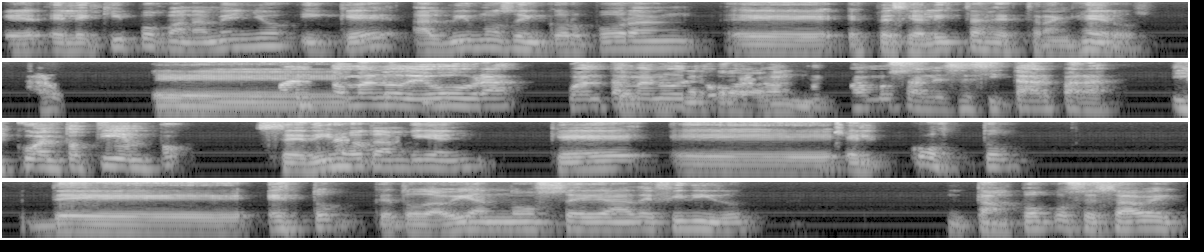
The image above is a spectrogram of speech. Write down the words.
el, equipo panameño y que al mismo se incorporan especialistas extranjeros. Claro. ¿Cuánto mano de obra, cuánta mano de obra vamos a necesitar para y cuánto tiempo? Se dijo también que el costo de esto, que todavía no se ha definido, tampoco se sabe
